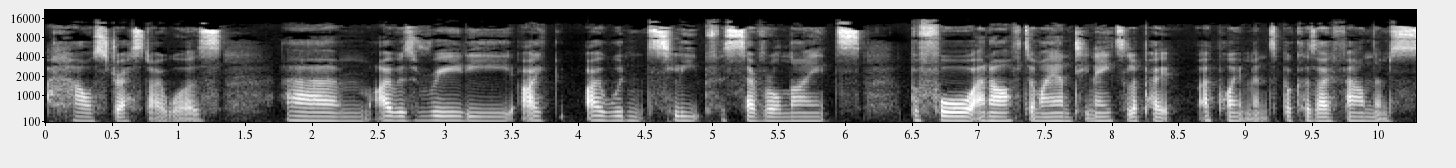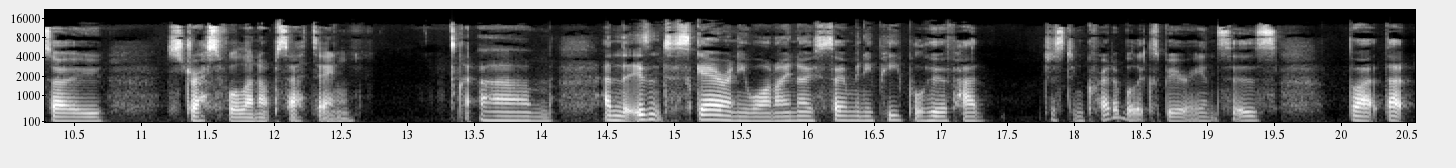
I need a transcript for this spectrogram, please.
how stressed I was. Um, I was really, I, I wouldn't sleep for several nights before and after my antenatal appointments because I found them so stressful and upsetting. Um, and that isn't to scare anyone. I know so many people who have had just incredible experiences, but that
